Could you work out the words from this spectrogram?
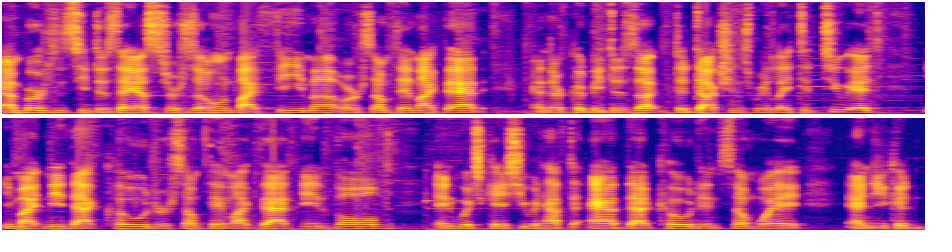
emergency disaster zone by FEMA or something like that, and there could be deductions related to it. You might need that code or something like that involved in which case you would have to add that code in some way and you could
